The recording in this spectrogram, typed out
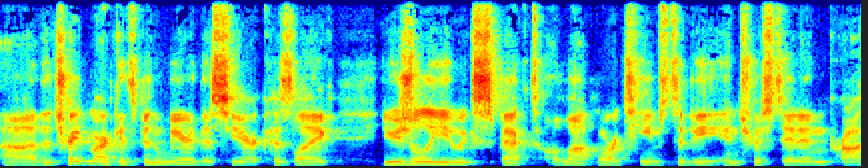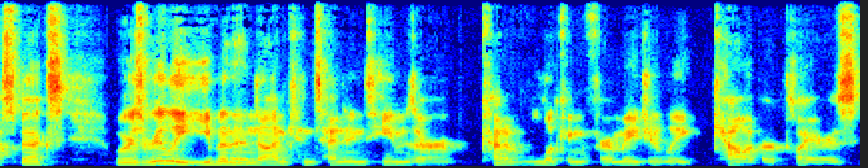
Uh, the trade market's been weird this year because, like, usually you expect a lot more teams to be interested in prospects, whereas really even the non-contending teams are kind of looking for major league caliber players.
